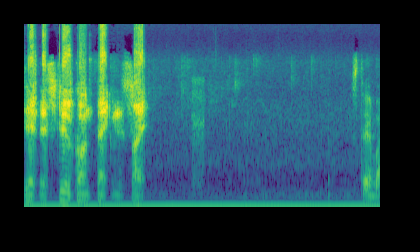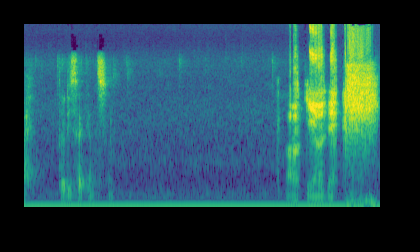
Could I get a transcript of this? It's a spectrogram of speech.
There's still contact inside. Stand by. 30 seconds. Okay, all that.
